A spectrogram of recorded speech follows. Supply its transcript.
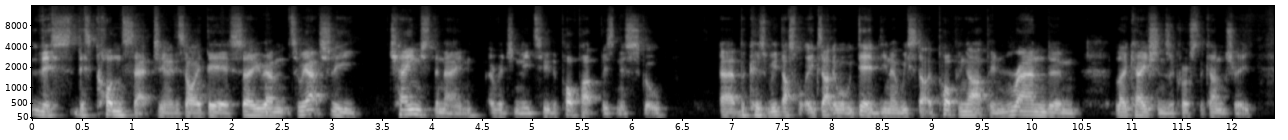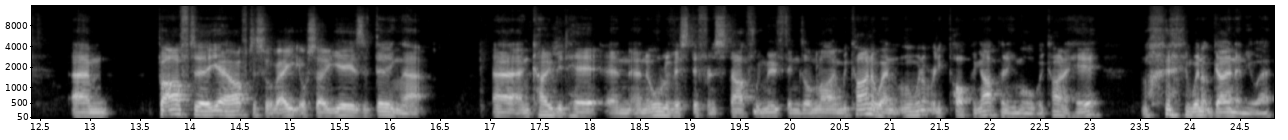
this this concept? You know, this idea. So um, so we actually changed the name originally to the Pop Up Business School. Uh, because we that's what exactly what we did. You know, we started popping up in random locations across the country, um, but after yeah, after sort of eight or so years of doing that, uh, and COVID hit, and and all of this different stuff, we moved things online. We kind of went, well, we're not really popping up anymore. We're kind of here. we're not going anywhere.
